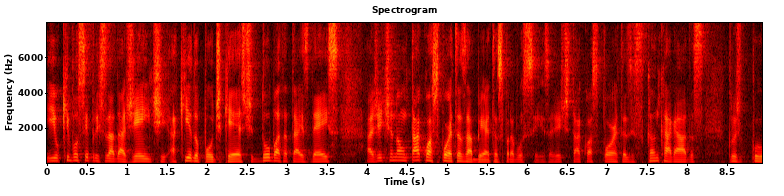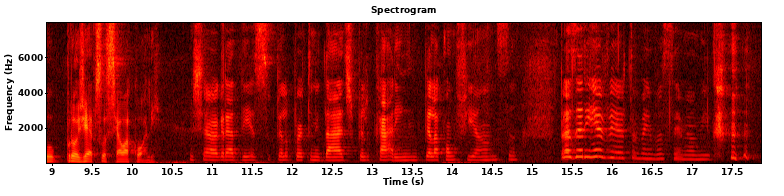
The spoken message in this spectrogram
E o que você precisar da gente aqui do podcast, do Batatais 10, a gente não tá com as portas abertas para vocês, a gente tá com as portas escancaradas pro, pro Projeto Social Acolhe. Michel, eu agradeço pela oportunidade, pelo carinho, pela confiança. Prazer em rever também você, meu amigo.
